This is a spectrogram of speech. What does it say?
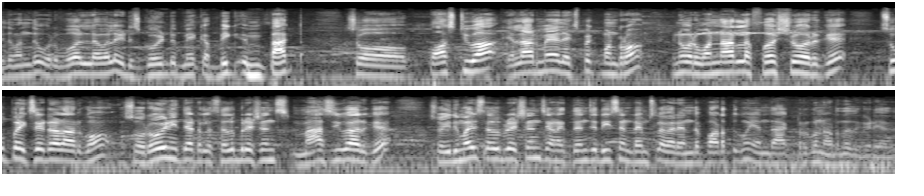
இது வந்து ஒரு வேர்ல்டு லெவலில் it is going to make a big impact so பாசிட்டிவாக எல்லாருமே அதை எக்ஸ்பெக்ட் பண்ணுறோம் இன்னும் ஒரு ஒன் ஹவரில் ஃபர்ஸ்ட் ஷோ இருக்குது சூப்பர் எக்ஸைட்டடாக இருக்கும். ஸோ ரோஹினி தேட்டரில் செலிப்ரேஷன்ஸ் மேசிவாக இருக்குது ஸோ இது மாதிரி செலிப்ரேஷன்ஸ் எனக்கு தெரிஞ்ச ரீசெண்ட் டைம்ஸில் வேறு எந்த படத்துக்கும் எந்த ஆக்டருக்கும் நடந்தது கிடையாது.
